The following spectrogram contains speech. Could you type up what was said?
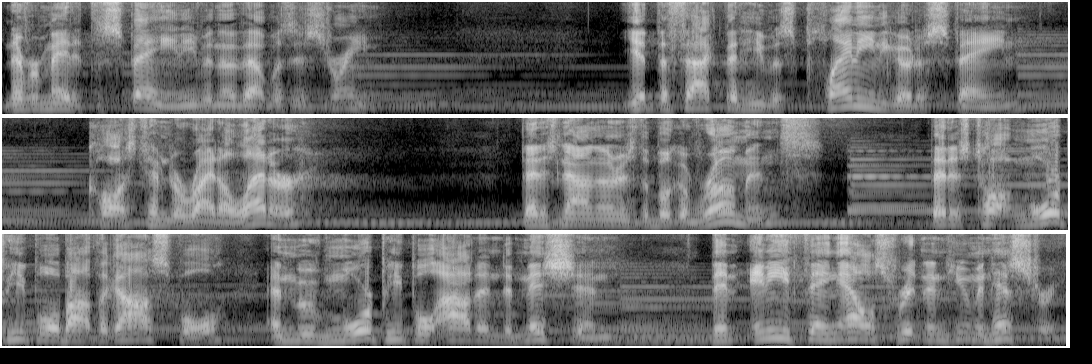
never made it to Spain, even though that was his dream. Yet the fact that he was planning to go to Spain caused him to write a letter that is now known as the book of Romans, that has taught more people about the gospel and moved more people out into mission than anything else written in human history.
